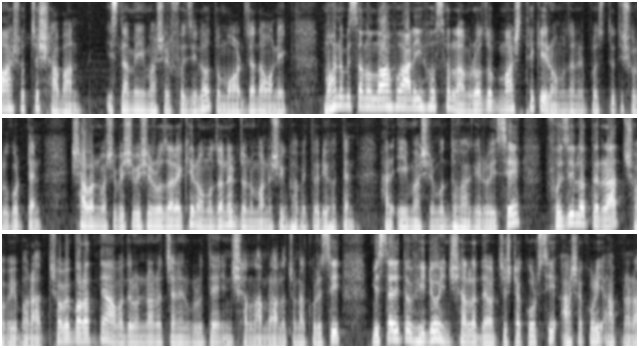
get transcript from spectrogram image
মাস হচ্ছে সাবান ইসলামে এই মাসের ফজিলত ও মর্যাদা অনেক। মহানবী সাল্লাহ আলী হোসাল্লাম রজব মাস থেকেই রমজানের প্রস্তুতি শুরু করতেন। সাবান মাসে বেশি বেশি রোজা রেখে রমজানের জন্য মানসিকভাবে তৈরি হতেন। আর এই মাসের মধ্যভাগে রয়েছে ফজিলতের রাত সবে বরাত। সবে বরাত নিয়ে আমাদের অন্যান্য চ্যানেলগুলোতে ইনশাল্লাহ আমরা আলোচনা করেছি। বিস্তারিত ভিডিও ইনশাল্লাহ দেওয়ার চেষ্টা করছি। আশা করি আপনারা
